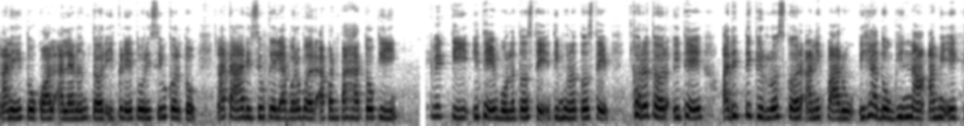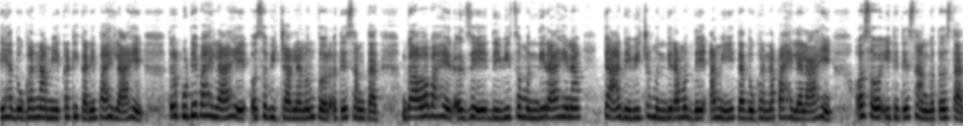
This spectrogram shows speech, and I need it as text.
आणि तो कॉल आल्यानंतर इकडे तो रिसीव करतो. आता रिसीव केल्याबरोबर आपण पाहतो की एक व्यक्ती इथे बोलत असते ती म्हणत असते खरं तर इथे आदित्य किर्लोस्कर आणि पारू ह्या दोघींना आम्ही एक ह्या दोघांना आम्ही एका ठिकाणी पाहिलं आहे. तर कुठे पाहिलं आहे? असं विचारल्यानंतर ते सांगतात गावाबाहेर जे देवीचं मंदिर आहे ना त्या देवीच्या मंदिरामध्ये आम्ही त्या दोघांना पाहिलेलं आहे. असं इथे ते सांगत असतात.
